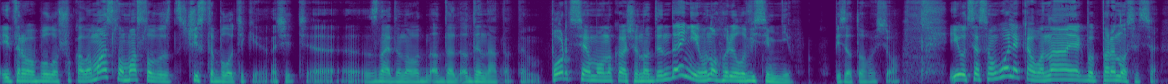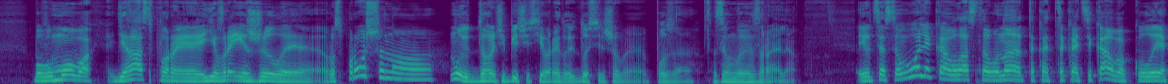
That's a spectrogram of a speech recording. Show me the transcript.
І треба було шукало масло. Масло чисте було тільки, значить, знайдено одна там, порція, мовно кажучи, на один день, і воно горіло 8 днів після того всього. І оця символіка, вона якби переноситься. Бо в умовах діаспори євреї жили розпрошено. Ну і, до речі, більшість євреїв досі живе поза землею Ізраїля. І оця символіка, власне, вона така така цікава, коли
